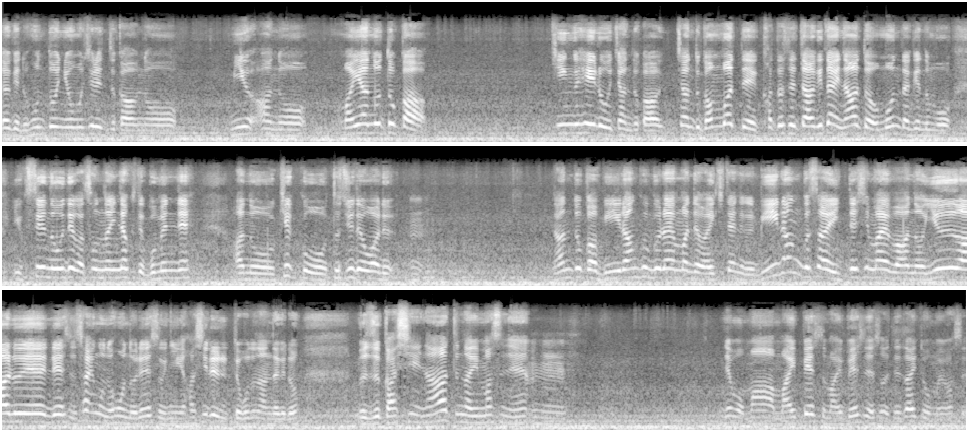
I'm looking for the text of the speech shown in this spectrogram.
だけど本当に面白いっていうかあのみあのマヤノとかキングヘイローちゃんとかちゃんと頑張って勝たせてあげたいなとは思うんだけども育成の腕がそんなになくてごめんね。あの結構途中で終わるうん。なんとか B ランクぐらいまでは行きたいんだけど B ランクさえ行ってしまえばあの URA レース最後の方のレースに走れるってことなんだけど難しいなってなりますね。うん。でもまあマイペースマイペースで育てたいと思います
